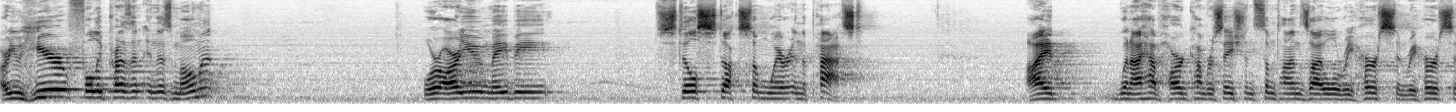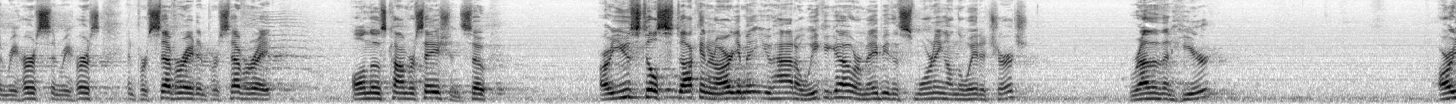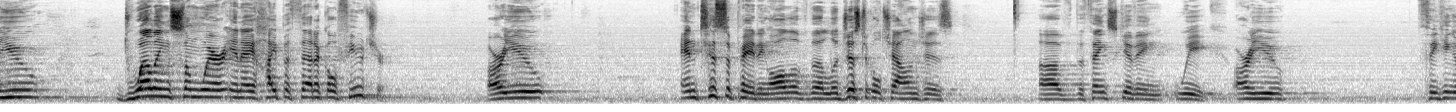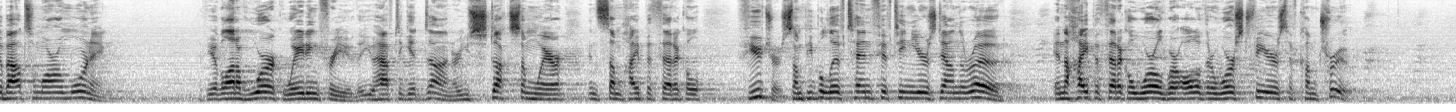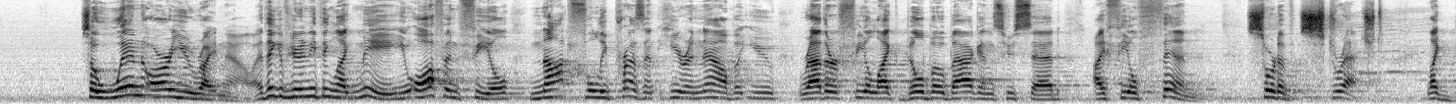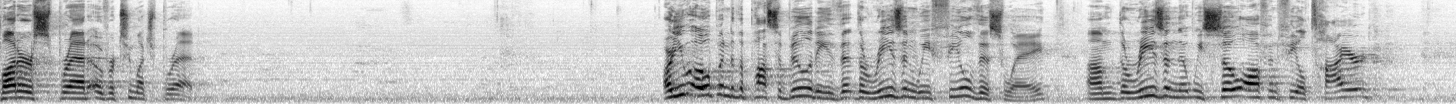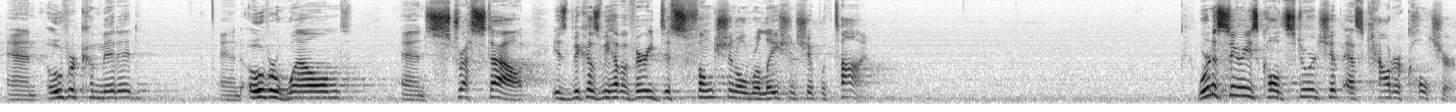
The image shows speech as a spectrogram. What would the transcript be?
Are you here fully present in this moment? Or are you maybe still stuck somewhere in the past. I, when I have hard conversations, sometimes I will rehearse and rehearse and rehearse and rehearse and perseverate and perseverate on those conversations. So, are you still stuck in an argument you had a week ago or maybe this morning on the way to church rather than here? Are you dwelling somewhere in a hypothetical future? Are you anticipating all of the logistical challenges of the Thanksgiving week? Are you thinking about tomorrow morning? If you have a lot of work waiting for you that you have to get done, are you stuck somewhere in some hypothetical future? Some people live 10, 15 years down the road in the hypothetical world where all of their worst fears have come true. So, when are you right now? I think if you're anything like me, you often feel not fully present here and now, but you rather feel like Bilbo Baggins, who said, I feel thin, sort of stretched, like butter spread over too much bread. Are you open to the possibility that the reason we feel this way, um, the reason that we so often feel tired and overcommitted, and overwhelmed and stressed out is because we have a very dysfunctional relationship with time. We're in a series called Stewardship as Counterculture.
